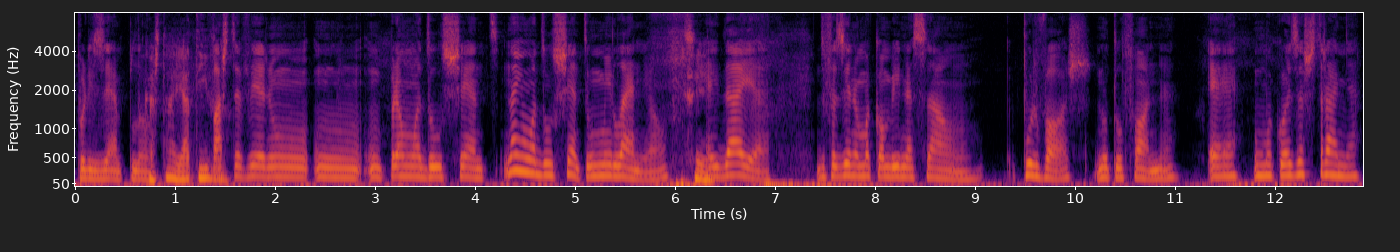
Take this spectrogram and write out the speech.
Por exemplo, está, é ativa. basta ver um, um, um, para um adolescente, nem um adolescente, um millennial, Sim. a ideia de fazer uma combinação por voz no telefone é uma coisa estranha.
